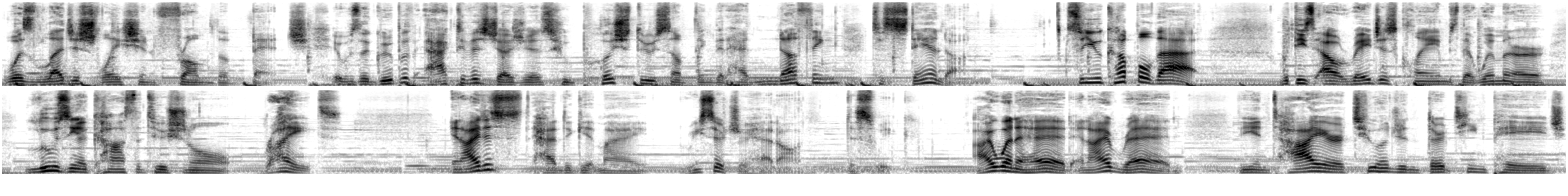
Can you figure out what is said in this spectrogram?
was legislation from the bench. It was a group of activist judges who pushed through something that had nothing to stand on. So you couple that with these outrageous claims that women are losing a constitutional right and I just had to get my researcher hat on this week. I went ahead and I read the entire 213 page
